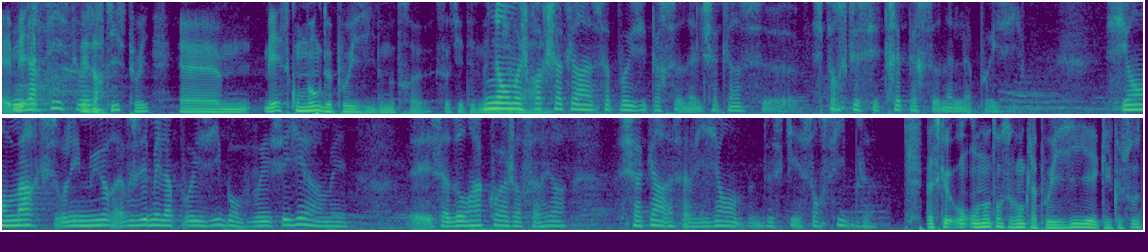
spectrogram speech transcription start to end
Des artistes, oui. Des artistes, oui. mais est-ce qu'on manque de poésie dans notre société de Non, moi je crois que chacun a sa poésie personnelle. Chacun se... Je pense que c'est très personnel la poésie. Si on marque sur les murs, vous aimez la poésie, bon, vous pouvez essayer, hein, mais et ça donnera quoi J'en sais rien. Chacun a sa vision de ce qui est sensible. Parce qu'on on entend souvent que la poésie est quelque chose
